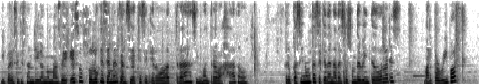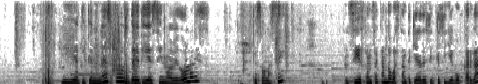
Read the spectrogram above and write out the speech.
y parece que están llegando más de eso, solo que sea mercancía que se quedó atrás y no han trabajado. Pero casi nunca se queda nada. Estos son de 20 dólares, marca Reebok. Y aquí tienen estos de 19 dólares, que son así. Sí, están sacando bastante, quiere decir que sí llegó carga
